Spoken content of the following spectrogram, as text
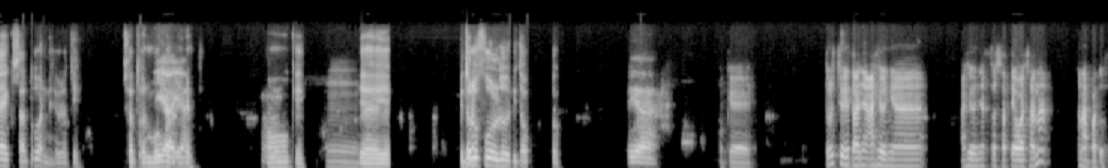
Eh kesatuan ya berarti. Kesatuan Bogor Iya, ya iya. kan? Oh, Oke. hmm, Ya ya. Itu lu full tuh di tahun iya oke. Terus ceritanya akhirnya akhirnya ke Satya Wacana kenapa tuh?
